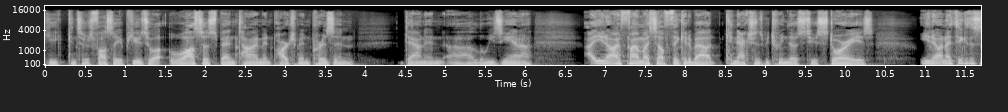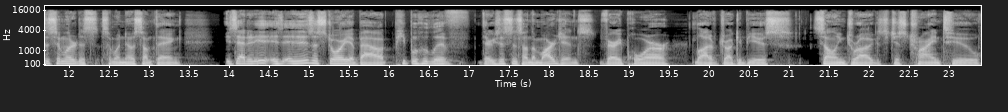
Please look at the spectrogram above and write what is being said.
he considers falsely accused, who, who also spent time in Parchman Prison down in uh, Louisiana. I, you know, I find myself thinking about connections between those two stories. You know, and I think this is similar to someone knows something. Is that it is, it is a story about people who live their existence on the margins, very poor, a lot of drug abuse, selling drugs, just trying to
